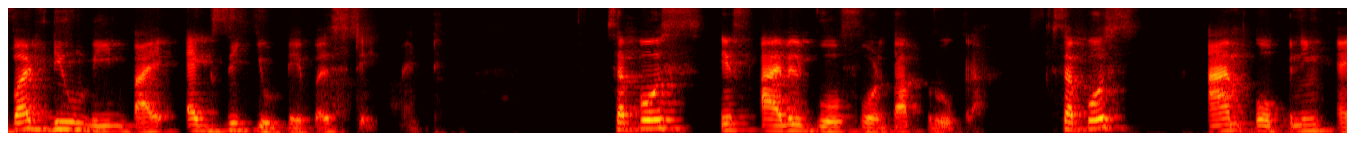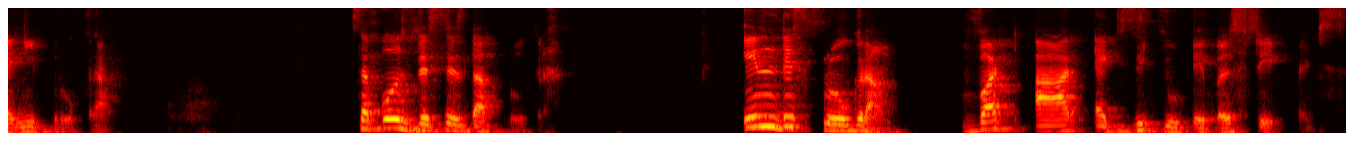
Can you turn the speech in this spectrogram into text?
what do you mean by executable statement? Suppose if I will go for the program. Suppose I'm opening any program Suppose this is the program. In this program, what are executable statements?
